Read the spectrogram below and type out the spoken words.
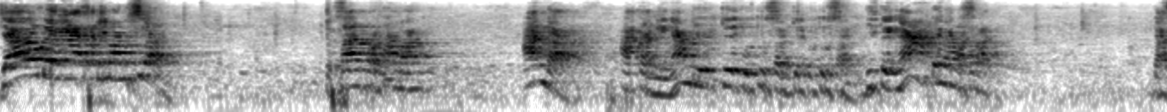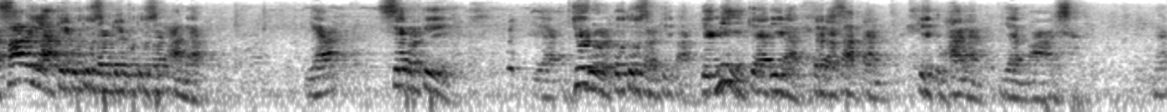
Jauh dari rasa kemanusiaan. Pesan pertama, Anda akan mengambil keputusan-keputusan di tengah-tengah masyarakat. Dasarilah keputusan-keputusan Anda ya seperti ya judul putusan kita demi keadilan berdasarkan ketuhanan yang maha esa ya.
